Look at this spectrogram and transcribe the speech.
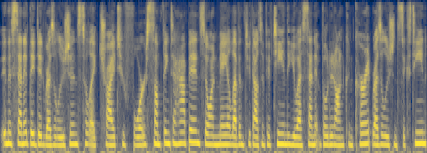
in the senate they did resolutions to like try to force something to happen so on may 11th 2015 the us senate voted on concurrent resolution 16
